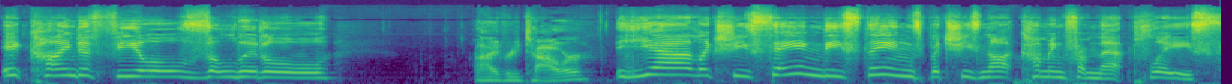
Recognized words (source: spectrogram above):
it kind of feels a little, Ivory Tower. yeah, like she's saying these things, but she's not coming from that place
